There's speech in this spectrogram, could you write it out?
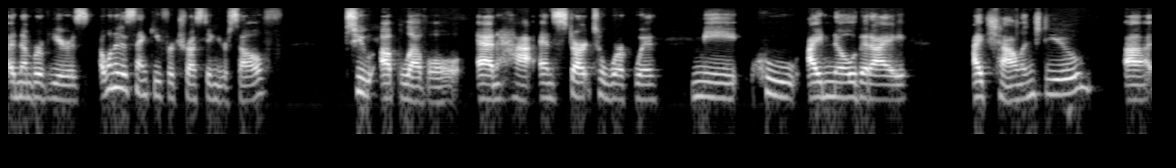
a number of years, I wanted to thank you for trusting yourself to up level and ha- and start to work with me who I know that I I challenged you uh,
